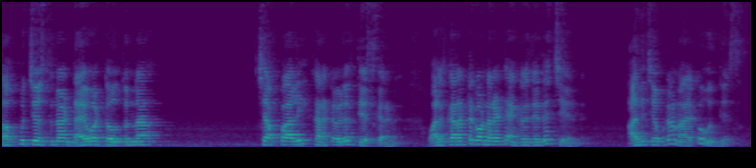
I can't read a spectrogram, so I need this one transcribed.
తప్పు చేస్తున్నా డైవర్ట్ అవుతున్నా చెప్పాలి కరెక్ట్ వేలోకి తీసుకురండి. వాళ్ళు కరెక్ట్గా ఉన్నారంటే ఎంకరేజ్ అయితే చేయండి. అది చెప్పడం నా యొక్క ఉద్దేశం.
